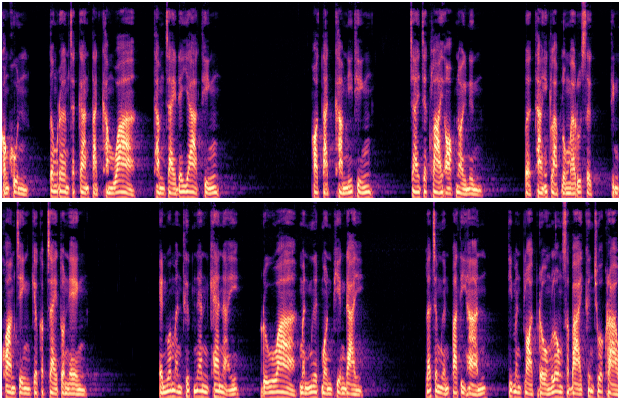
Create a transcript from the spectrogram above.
ของคุณต้องเริ่มจากการตัดคำว่า ทำใจได้ยากทิ้ง พอตัดคำนี้ทิ้ง ใจจะคลายออกหน่อยหนึ่ง เปิดทางให้กลับลงมารู้สึกถึงความจริงเกี่ยวกับใจตนเอง เห็นว่ามันทึบแน่นแค่ไหน รู้ว่ามันมืดมนเพียงใด และจะเหมือนปาฏิหาริย์ที่มันปลอดโปร่งโล่งสบายขึ้นชั่วคราว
